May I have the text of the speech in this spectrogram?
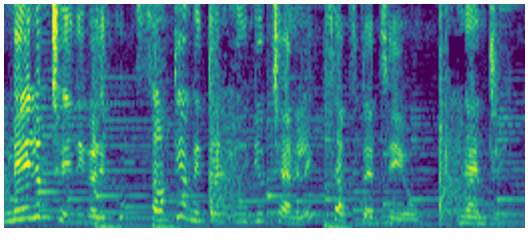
மேலும் செய்திகளுக்கு சத்யமித்ரன் யூடியூப் சேனலை சப்ஸ்கிரைப் செய்யவும். நன்றி.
